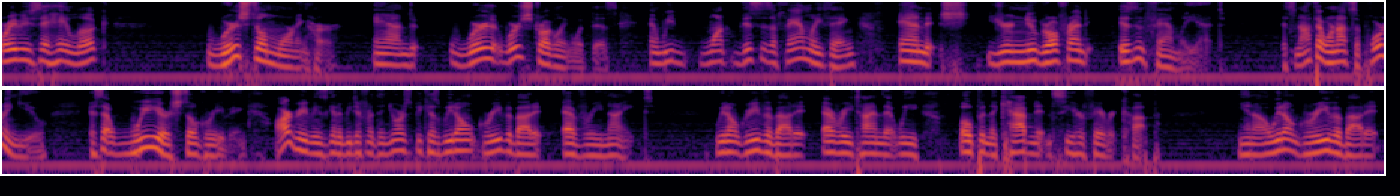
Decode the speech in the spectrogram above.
Or even you say, hey, look, we're still mourning her and we're we're struggling with this and we want this is a family thing and sh- your new girlfriend isn't family yet. It's not that we're not supporting you it's that we are still grieving. Our grieving is going to be different than yours because we don't grieve about it every night. We don't grieve about it every time that we open the cabinet and see her favorite cup. You know we don't grieve about it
